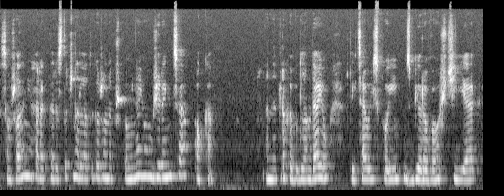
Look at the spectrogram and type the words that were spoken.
są szalenie charakterystyczne, dlatego że one przypominają źrenicę oka. One trochę wyglądają w tej całej swojej zbiorowości jak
